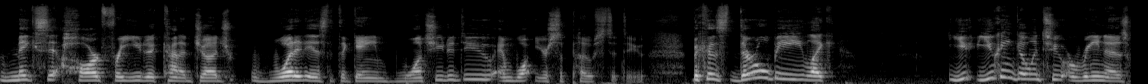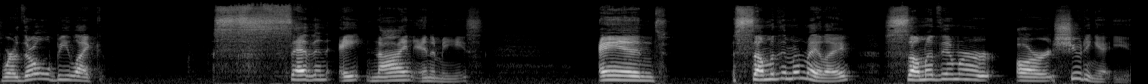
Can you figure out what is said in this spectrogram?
makes it hard for you to kind of judge what it is that the game wants you to do and what you're supposed to do. Because there will be like you you can go into arenas where there will be like seven eight nine enemies and some of them are melee some of them are are shooting at you.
